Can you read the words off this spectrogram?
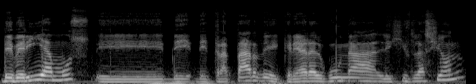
deberíamos eh, de, tratar de crear alguna legislación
